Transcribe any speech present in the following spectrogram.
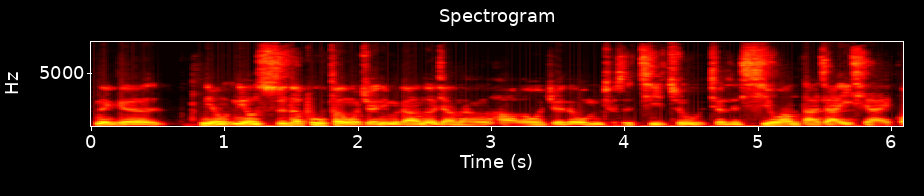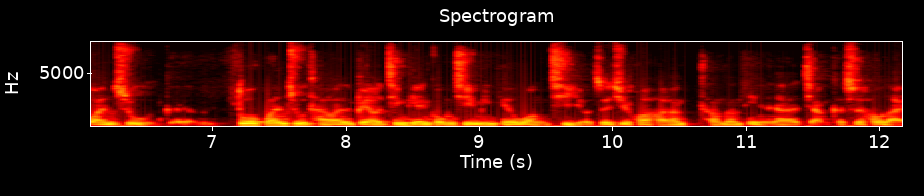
那个。扭扭时的部分，我觉得你们刚刚都讲的很好了。我觉得我们就是记住，就是希望大家一起来关注，多关注台湾，不要今天公祭，明天忘记。有这句话好像常常听人家讲，可是后来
